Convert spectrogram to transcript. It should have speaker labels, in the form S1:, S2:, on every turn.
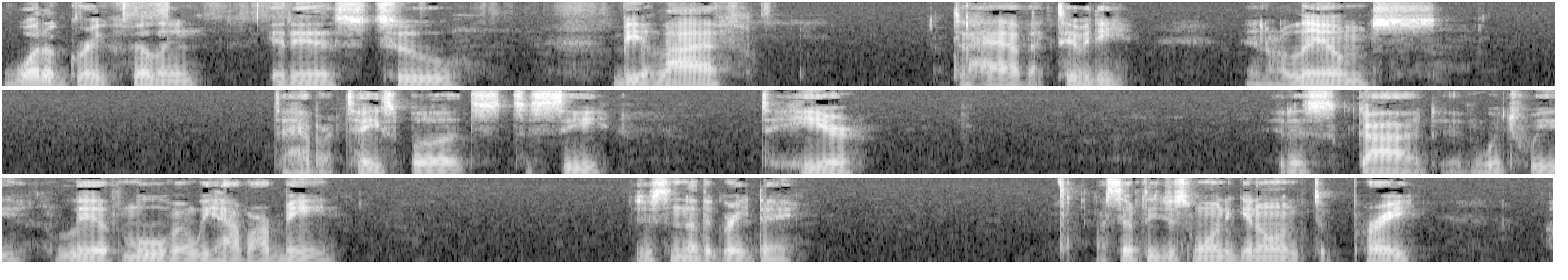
S1: What a great feeling it is to be alive, to have activity in our limbs, to have our taste buds, to see, to hear. It is God in which we live, move, and we have our being. Just another great day. I simply just want to get on to pray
